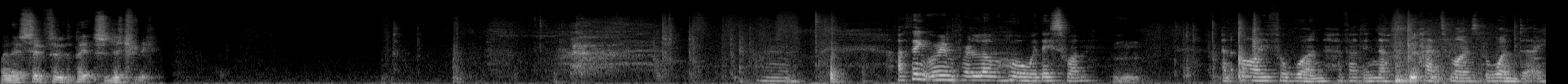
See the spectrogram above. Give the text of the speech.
when they've sieved through the bits, literally. I think we're in for a long haul with this one. Mm. And I, for one, have had enough of pantomimes for one day.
